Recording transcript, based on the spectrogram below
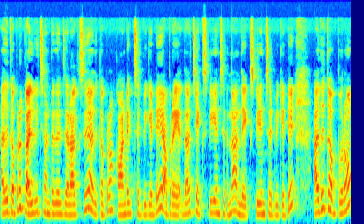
அதுக்கப்புறம் கல்வி சான்றிதழ் ஜெராக்ஸு அதுக்கப்புறம் காண்டாக்ட் சர்டிஃபிகேட்டு அப்புறம் ஏதாச்சும் எக்ஸ்பீரியன்ஸ் இருந்தால் அந்த எக்ஸ்பீரியன்ஸ் சர்டிஃபிகேட்டு அதுக்கப்புறம்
